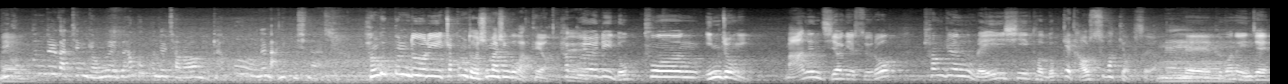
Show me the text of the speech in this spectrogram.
네. 미국 분들 같은 경우에도 한국 분들처럼 이렇게 학군을 많이 보시나요? 한국 분들이 조금 더 심하신 것 같아요. 네. 학구열이 높은 인종이 많은 지역일수록 평균 rate이 더 높게 나올 수밖에 없어요. 네. 네, 그거는 이제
